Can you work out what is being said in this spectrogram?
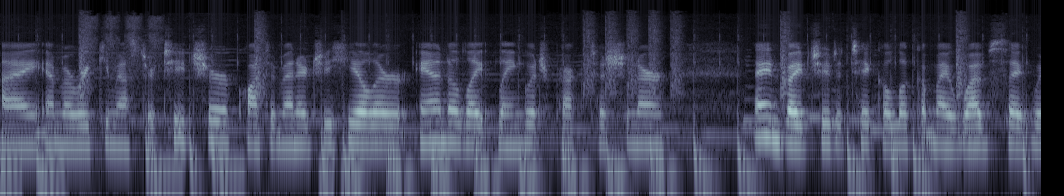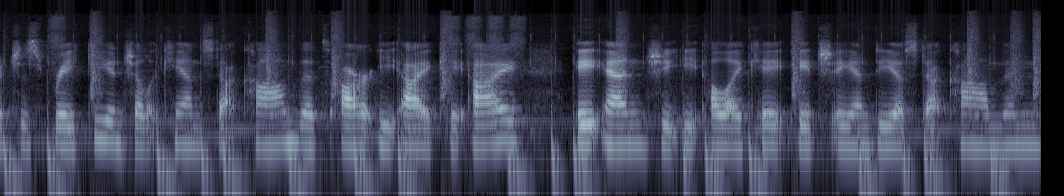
I am a Reiki master teacher, quantum energy healer, and a light language practitioner. I invite you to take a look at my website, which is ReikiAngelikHands.com. That's R E I K I A N G E L I K H A N D S.com. And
